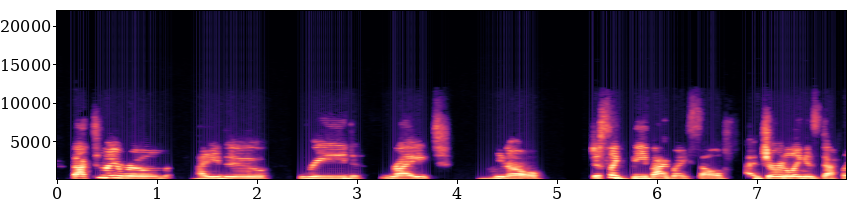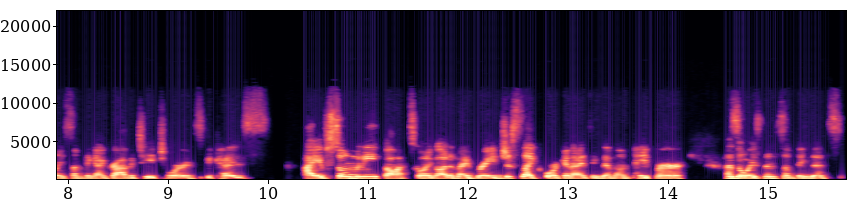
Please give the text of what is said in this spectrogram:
back to my room. Mm-hmm. I need to read, write, mm-hmm. you know, just like be by myself. Journaling is definitely something I gravitate towards because I have so many thoughts going on in my brain. Just like organizing them on paper has always been something that's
